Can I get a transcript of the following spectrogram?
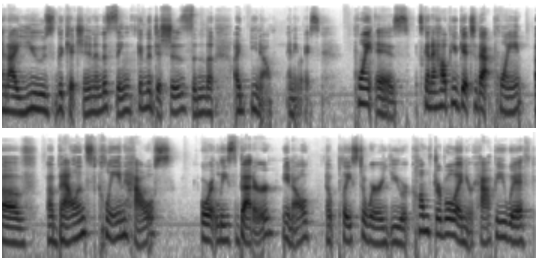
and I use the kitchen and the sink and the dishes and the, I, you know, anyways. Point is, it's going to help you get to that point of a balanced, clean house or at least better, you know, a place to where you're comfortable and you're happy with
